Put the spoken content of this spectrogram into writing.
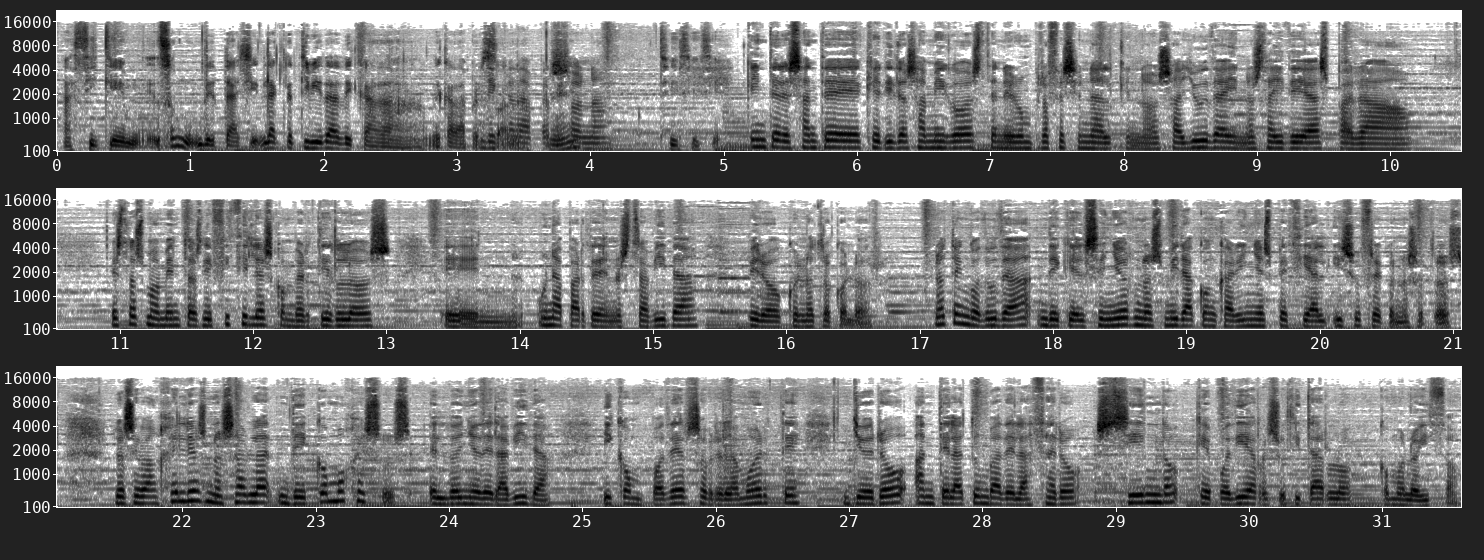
así que son detalles la creatividad de cada de cada persona de cada ¿eh? persona Sí, sí, sí. Qué interesante, queridos amigos, tener un profesional que nos ayuda y nos da ideas para estos momentos difíciles, convertirlos en una parte de nuestra vida, pero con otro color. No tengo duda de que el Señor nos mira con cariño especial y sufre con nosotros. Los Evangelios nos hablan de cómo Jesús, el dueño de la vida y con poder sobre la muerte, lloró ante la tumba de Lázaro, siendo que podía resucitarlo como lo hizo.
